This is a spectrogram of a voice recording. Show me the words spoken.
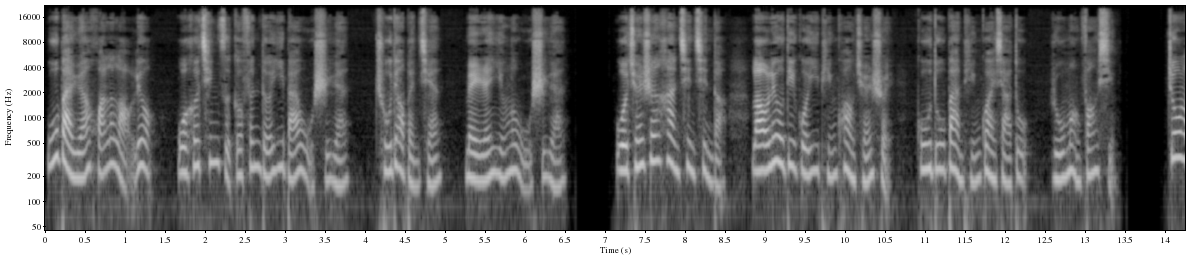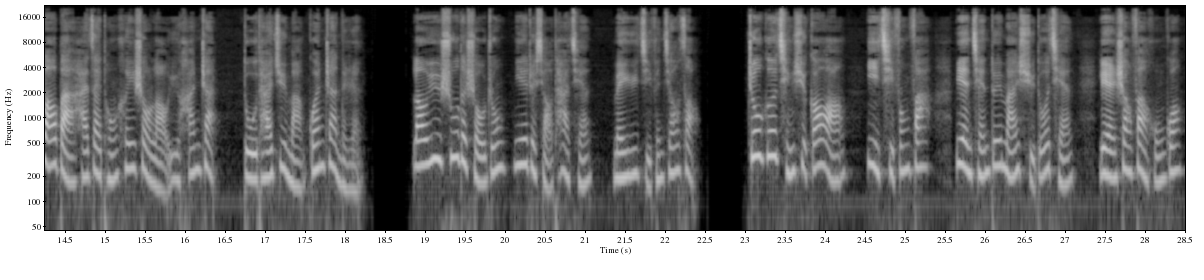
五百元还了老六，我和青子各分得一百五十元，除掉本钱，每人赢了五十元。我全身汗沁沁的，老六递过一瓶矿泉水，咕嘟半瓶灌下肚，如梦方醒。周老板还在同黑瘦老妪酣战，赌台聚满观战的人。老玉叔的手中捏着小踏钱，眉宇几分焦躁。周哥情绪高昂，意气风发，面前堆满许多钱，脸上泛红光。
